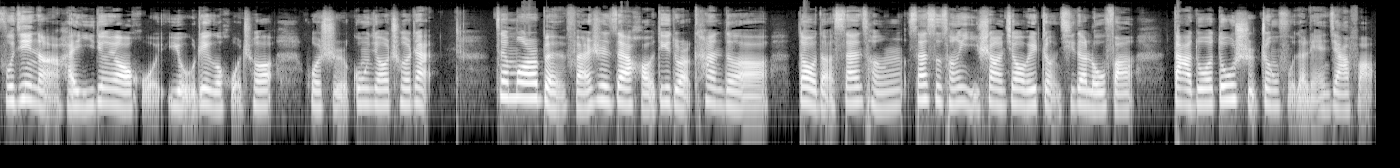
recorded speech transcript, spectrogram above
附近呢，还一定要火有这个火车或是公交车站。在墨尔本，凡是在好地段看得到的三层、三四层以上较为整齐的楼房，大多都是政府的廉价房。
